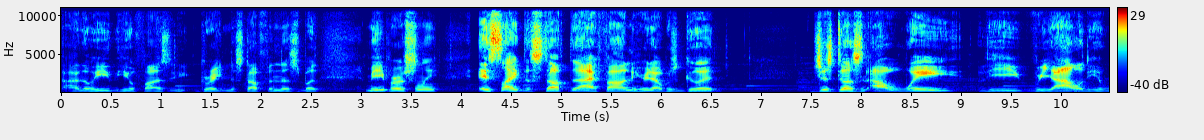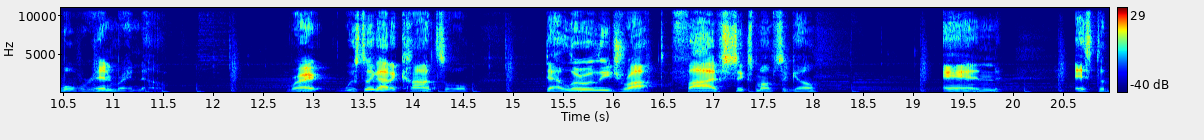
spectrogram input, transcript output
I know he he'll find some great stuff in this, but me personally, it's like the stuff that I found in here that was good just doesn't outweigh the reality of what we're in right now. Right? We still got a console that literally dropped five, six months ago. And it's the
